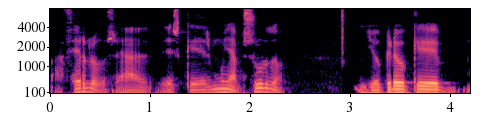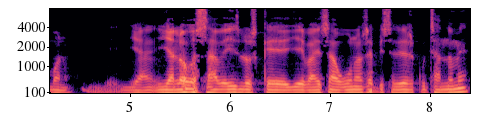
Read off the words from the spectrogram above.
hacerlo. O sea, es que es muy absurdo. Yo creo que, bueno, ya, ya lo sabéis los que lleváis algunos episodios escuchándome,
